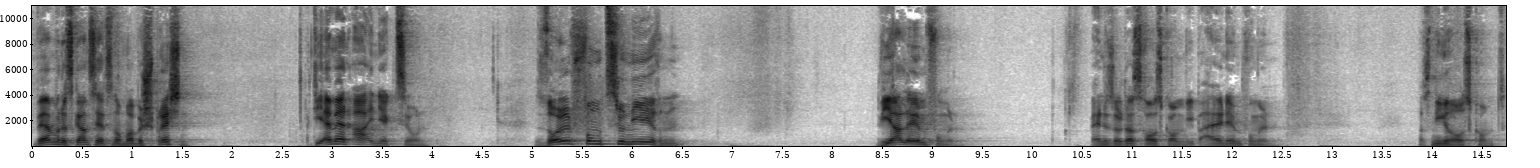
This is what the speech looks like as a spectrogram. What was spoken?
Werden wir das Ganze jetzt nochmal besprechen. Die mRNA-Injektion soll funktionieren wie alle Impfungen. Am Ende soll das rauskommen wie bei allen Impfungen, was nie rauskommt.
